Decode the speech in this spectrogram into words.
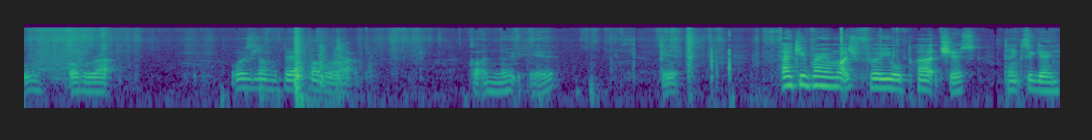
Ooh, bubble wrap. Always love a bit of bubble wrap. Got a note here. Here. Thank you very much for your purchase. Thanks again,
